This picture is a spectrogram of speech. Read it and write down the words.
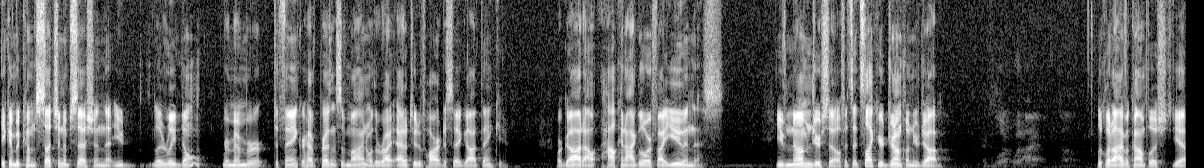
it can become such an obsession that you literally don't remember to think or have presence of mind or the right attitude of heart to say, God, thank you. Or, God, how can I glorify you in this? You've numbed yourself. It's, it's like you're drunk on your job. Look what I've accomplished. Look what I've accomplished. Yeah,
